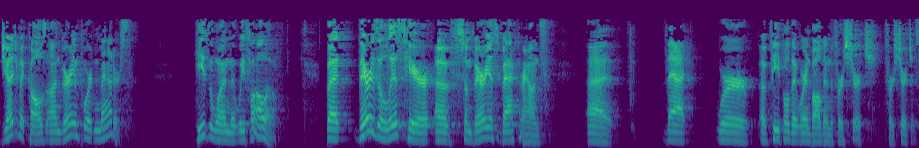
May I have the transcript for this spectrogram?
judgment calls on very important matters. He's the one that we follow. But there is a list here of some various backgrounds uh, that were of people that were involved in the first church, first churches.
